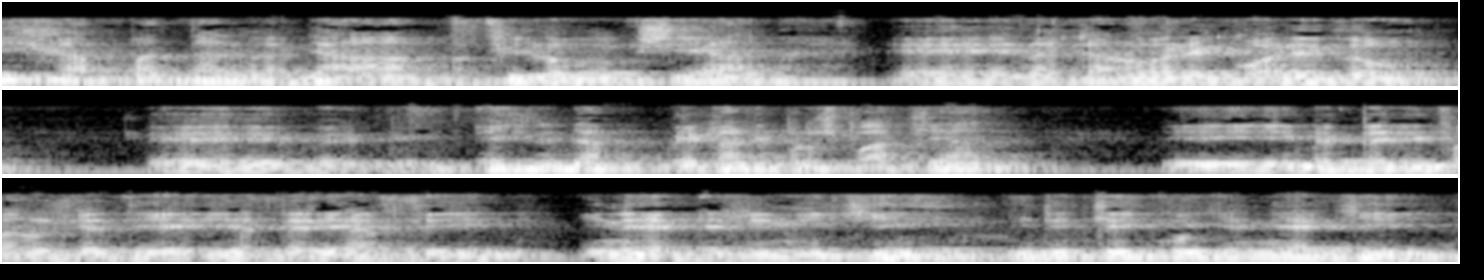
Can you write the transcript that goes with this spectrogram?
είχα πάντα μια φιλοδοξία ε, να κάνω ρεκόρ εδώ ε, έγινε μια μεγάλη προσπάθεια. Ε, είμαι περήφανος γιατί η εταιρεία αυτή είναι ελληνική, είναι και οικογενειακή.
